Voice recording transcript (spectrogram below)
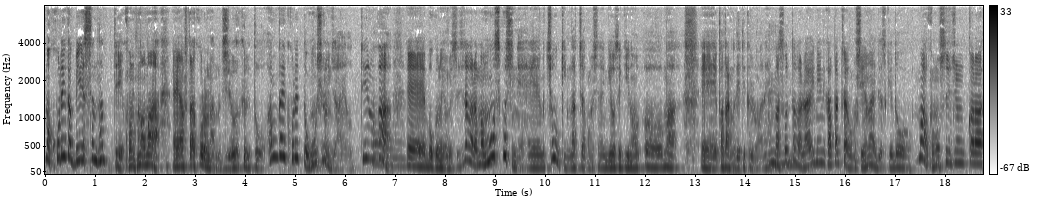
まあ、これがベースになって、このまま、えー、アフターコロナの需要が来ると、案外これって面白いんじゃないのっっていうのが、えー、僕の読み筋。だからまあもう少しね、えー、長期になっちゃうかもしれない。業績の、まあえー、パターンが出てくるのがね、まあ、それだから来年にかかっちゃうかもしれないですけど、まあ、この水準から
